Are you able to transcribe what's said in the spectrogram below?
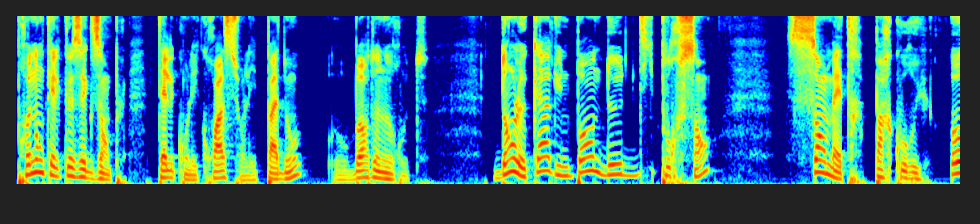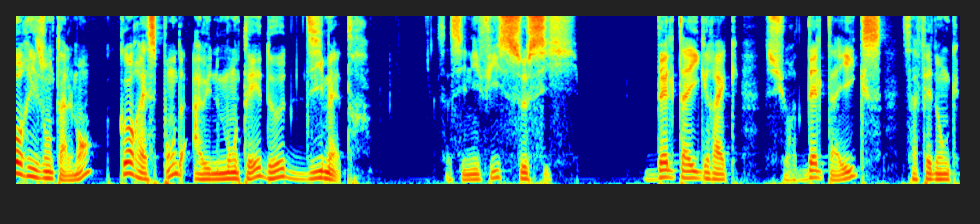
Prenons quelques exemples, tels qu'on les croise sur les panneaux au bord de nos routes. Dans le cas d'une pente de 10%, 100 mètres parcourus horizontalement correspondent à une montée de 10 mètres. Ça signifie ceci. Delta y sur delta x, ça fait donc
